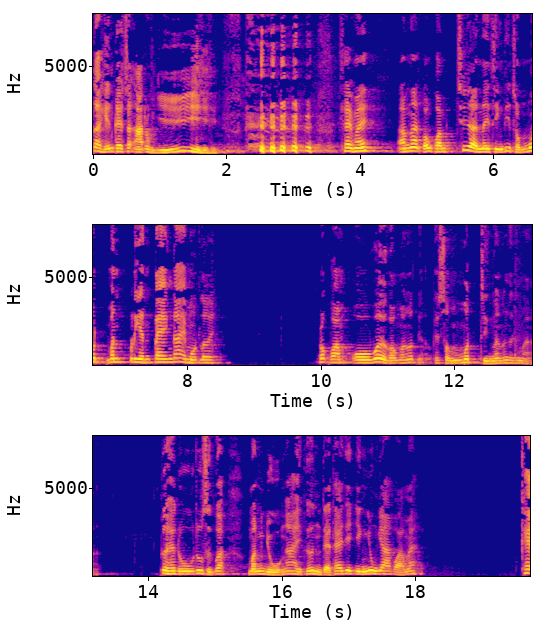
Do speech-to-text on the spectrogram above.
ถ้าเห็นใครสะอาดเราหยีใช่ไหมอำนาจของความเชื่อในสิ่งที่สมมุติ มันเปลี่ยนแปลงได้หมดเลย เพราะความโอเวอร์ของมนุษย์ไปสมมุติสิ่งนั้นขึ้นมา เพื่อให้ดูรู้สึกว่ามันอยู่ง่ายขึ้น แต่แท้ที่จริงยุ่งยากกว่าไหมแค่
